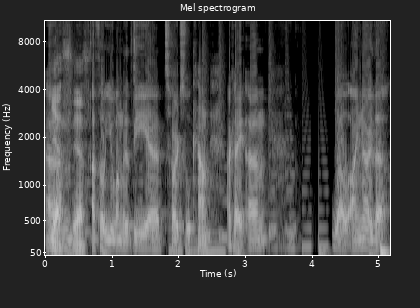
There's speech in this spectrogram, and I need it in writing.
Um, Yes, yes. I thought you wanted the uh, total count. Okay. Um. Well, I know that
